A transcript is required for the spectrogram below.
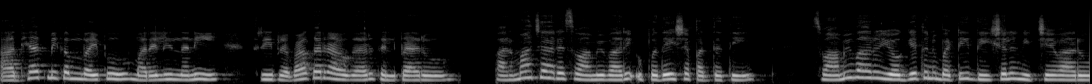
ఆధ్యాత్మికం వైపు మరలిందని శ్రీ ప్రభాకర్ రావు గారు తెలిపారు. పరమాచార్య స్వామివారి ఉపదేశ పద్ధతి. స్వామివారు యోగ్యతను బట్టి దీక్షలనిచ్చేవారు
